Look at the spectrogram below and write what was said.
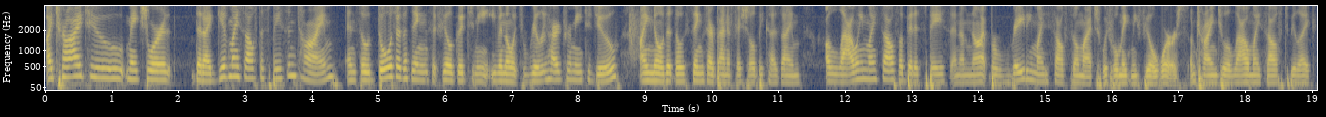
I try to make sure that I give myself the space and time. And so those are the things that feel good to me, even though it's really hard for me to do. I know that those things are beneficial because I'm allowing myself a bit of space and I'm not berating myself so much, which will make me feel worse. I'm trying to allow myself to be like,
